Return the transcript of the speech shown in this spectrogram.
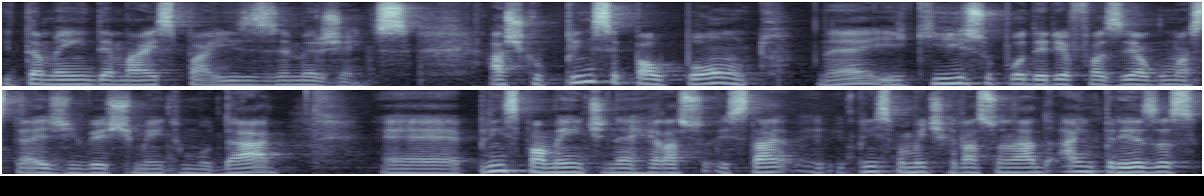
e também em demais países emergentes. Acho que o principal ponto, né, e que isso poderia fazer algumas teses de investimento mudar, é, principalmente, né, está principalmente relacionado a empresas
